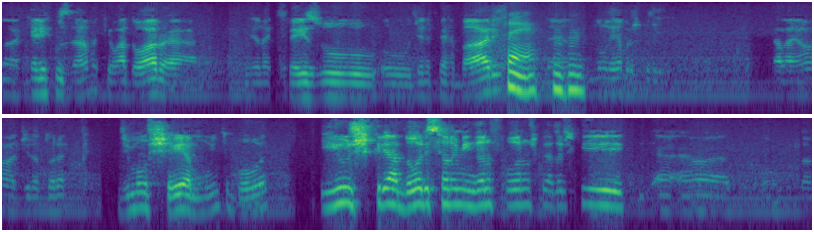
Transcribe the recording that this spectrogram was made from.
a Kelly Kusama, que eu adoro, é a menina que fez o, o Jennifer Barry. Sim. né? Não lembro as coisas. Ela é uma diretora de mão cheia, muito boa. E os criadores, se eu não me engano, foram os criadores que. é, é, uma-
